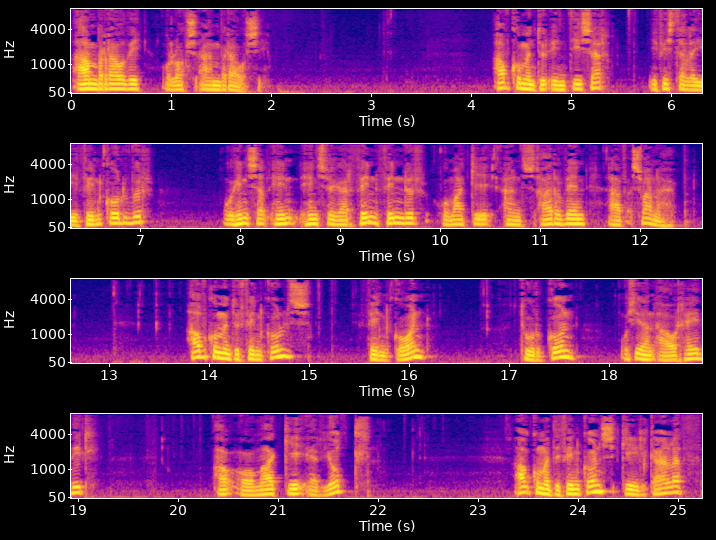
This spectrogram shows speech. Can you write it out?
Amráði og loks Amrási. Afkomendur Indísar, í fyrsta lagi Finngólfur og hins, hin, hins vegar Finn Finnur og maki hans Arven af Svanahöfn. Afkomendur Finngólfs, Finngón, Turgón og síðan Árheiðil og maki er Jóll. Afkomandi Finngóns, Gil Galaf,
